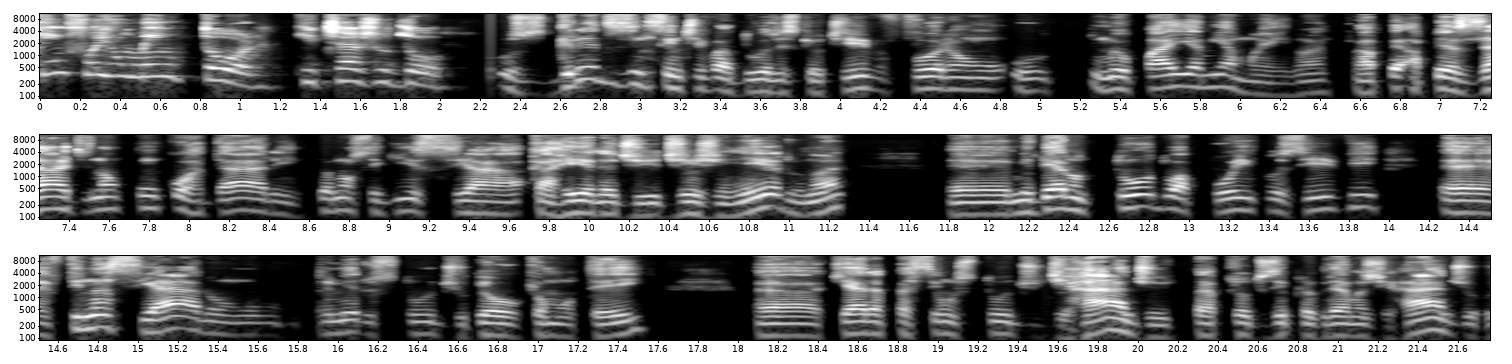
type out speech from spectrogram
Quem foi um mentor que te ajudou? Os grandes incentivadores que eu tive foram o, o meu pai e a minha mãe. Não é? Apesar de não concordarem que eu não seguisse a carreira de, de engenheiro, não é? É, me deram todo o apoio, inclusive é, financiaram o primeiro estúdio que eu, que eu montei, uh, que era para ser um estúdio de rádio, para produzir programas de rádio,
